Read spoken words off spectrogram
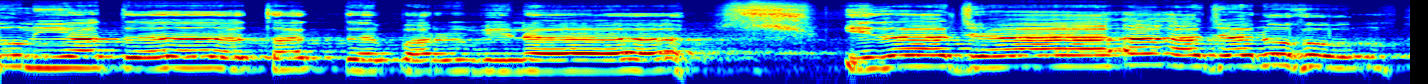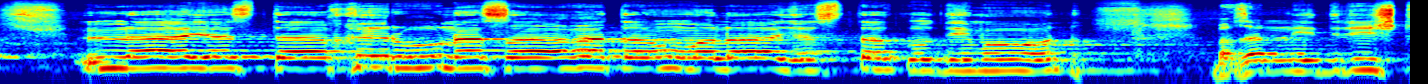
দুনিয়াতে থাকতে পারবি না। নির্দিষ্ট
